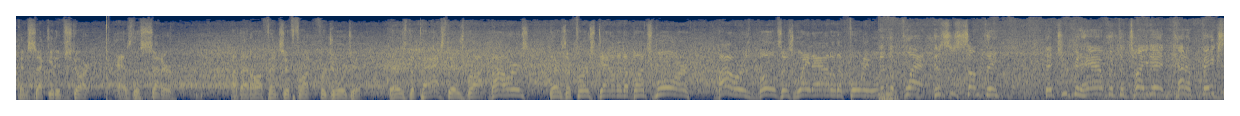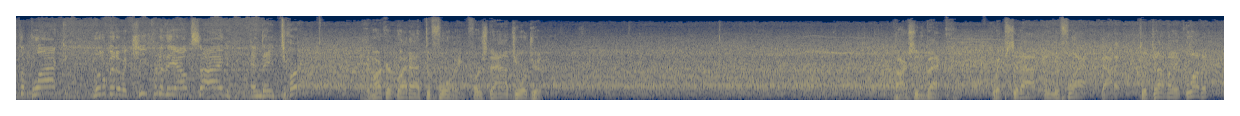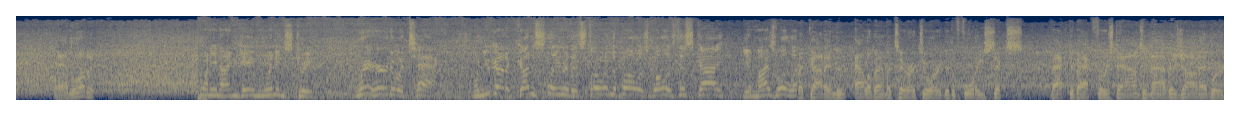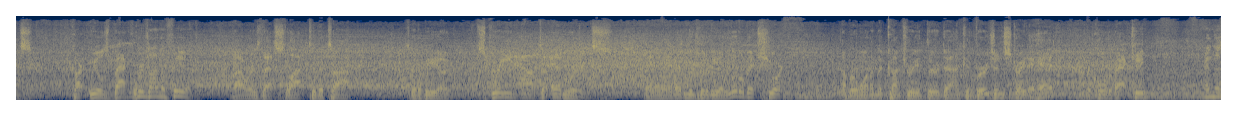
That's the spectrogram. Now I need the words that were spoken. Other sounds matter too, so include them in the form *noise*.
consecutive start as the center of that offensive front for Georgia. There's the pass. There's Brock Bowers. There's a first down and a bunch more. Bowers bulls his way down to the 41. In the flat, this is something that you could have with the tight end. Kind of fakes the block, a little bit of a keeper to the outside, and they turn. They mark it right at the 40. First down, Georgia. Carson Beck whips it out in the flat. Got it to Dominic Lovett. And Lovett. 29 game winning streak. We're here to attack. When you got a gunslinger that's throwing the ball as well as this guy, you might as well let But got into Alabama territory to the 46. Back-to-back -back first downs, and now Daijun Edwards cartwheels backwards on the field. Bowers, that slot to the top. It's going to be a screen out to Edwards. And Edwards going to be a little bit short. Number one in the country in third down conversion straight ahead on the quarterback keep. And the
